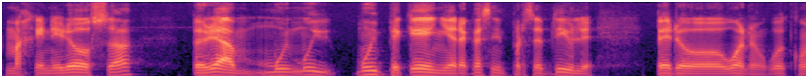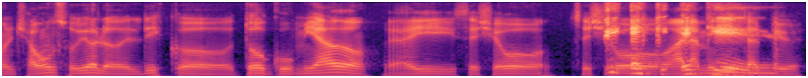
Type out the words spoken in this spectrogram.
más generosa, pero era muy, muy, muy pequeña, era casi imperceptible. Pero bueno, pues con el chabón subió lo del disco todo cumiado, ahí se llevó, se Sí, llevó es que- a la es minita el que- pibe.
